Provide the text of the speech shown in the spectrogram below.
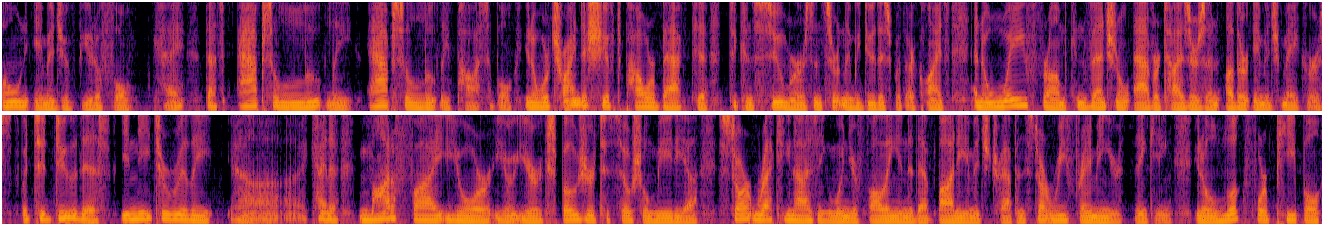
own image of beautiful. Okay, that's absolutely, absolutely possible. You know, we're trying to shift power back to, to consumers, and certainly we do this with our clients, and away from conventional advertisers and other image makers. But to do this, you need to really uh, kind of modify your, your your exposure to social media. Start recognizing when you're falling into that body image trap, and start reframing your thinking. You know, look for people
